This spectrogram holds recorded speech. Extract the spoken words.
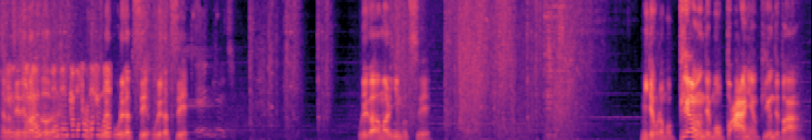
なんか全然勝てそうだね。全然勝てそうですね俺俺が強い、俺が強い。エンゲージ俺があまりにも強い。見て、ほらもうビューンでもうバーンよ、ビューンでバーン。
